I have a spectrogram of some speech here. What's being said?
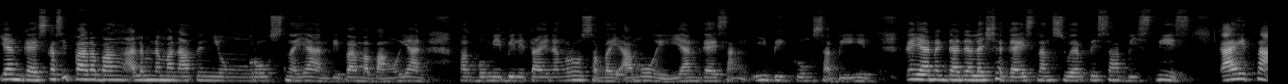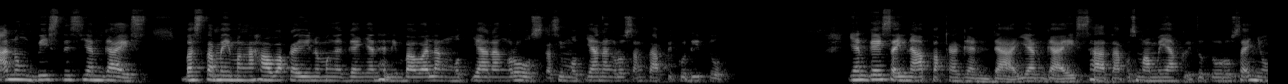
Yan guys, kasi para bang alam naman natin yung rose na yan, 'di ba? Mabango yan. Pag bumibili tayo ng rose, sabay amoy. Yan guys ang ibig kong sabihin. Kaya nagdadala siya guys ng swerte sa business. Kahit na anong business yan guys. Basta may mga hawak kayo ng mga ganyan, halimbawa lang mutya ng rose, kasi mutya ng rose ang topic ko dito yan guys ay napakaganda. Yan guys ha. Tapos mamaya ko ituturo sa inyo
